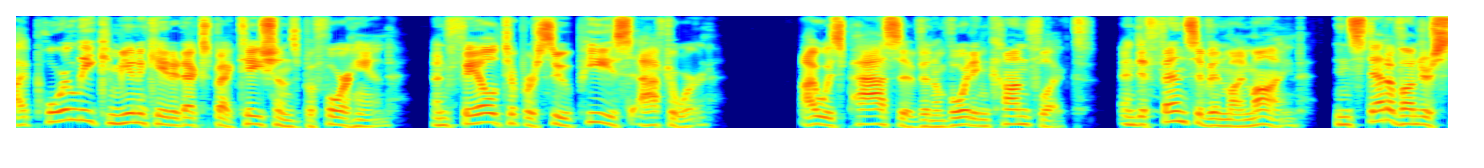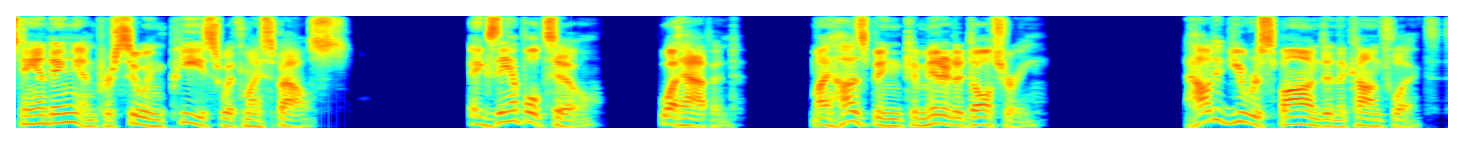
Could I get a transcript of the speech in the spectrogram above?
I poorly communicated expectations beforehand and failed to pursue peace afterward. I was passive in avoiding conflict and defensive in my mind instead of understanding and pursuing peace with my spouse. Example 2 What happened? My husband committed adultery. How did you respond in the conflict?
